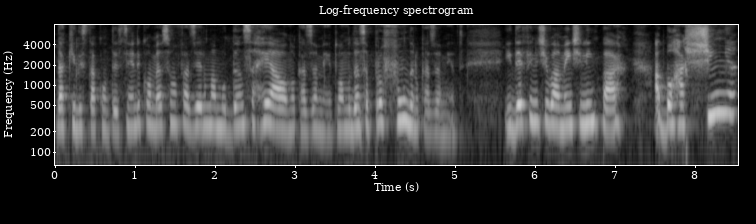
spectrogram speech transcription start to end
daquilo está acontecendo e começam a fazer uma mudança real no casamento, uma mudança profunda no casamento. E definitivamente limpar a borrachinha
